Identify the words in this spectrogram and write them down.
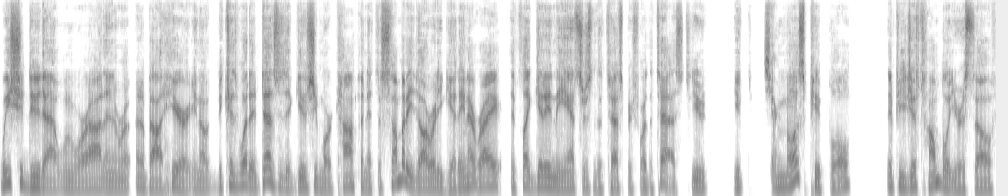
We should do that when we're out and about here, you know, because what it does is it gives you more confidence. If somebody's already getting it right, it's like getting the answers to the test before the test. You, you, Sure. most people, if you just humble yourself,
